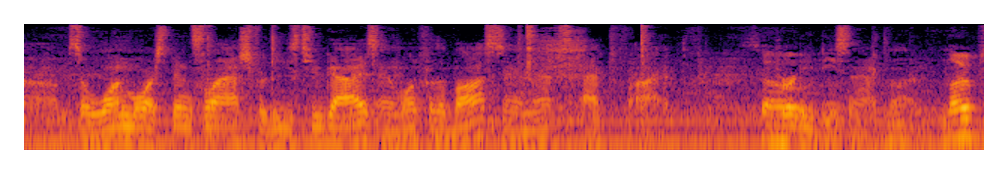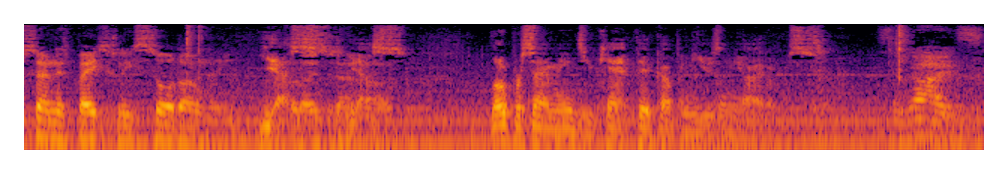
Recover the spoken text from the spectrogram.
Um, so one more spin slash for these two guys and one for the boss, and that's Act Five. So Pretty decent Act Five. low percent is basically sword only. for those Yes. who don't Yes. Low percent means you can't pick up and use any items. So guys,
